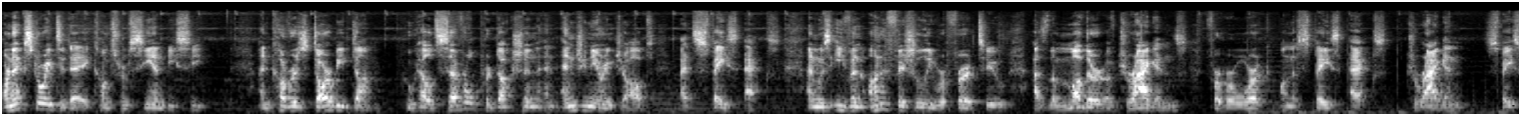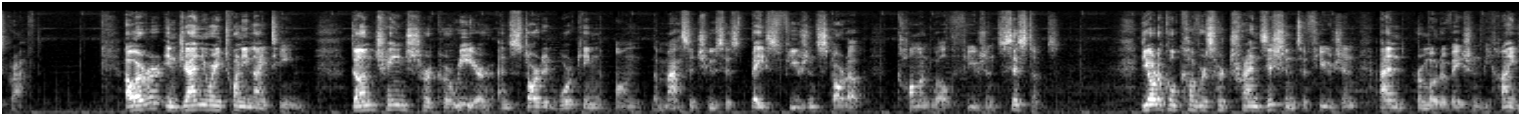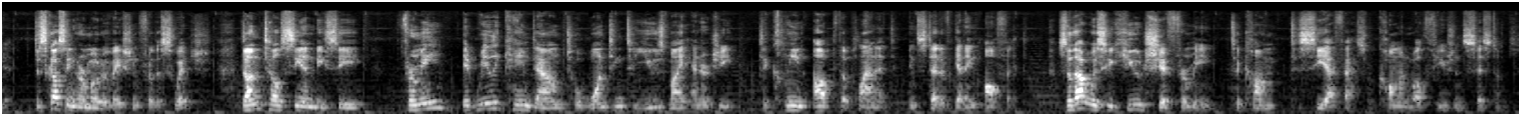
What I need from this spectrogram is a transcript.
Our next story today comes from CNBC and covers Darby Dunn, who held several production and engineering jobs at SpaceX and was even unofficially referred to as the mother of dragons for her work on the SpaceX Dragon spacecraft. However, in January 2019, Dunn changed her career and started working on the Massachusetts-based fusion startup Commonwealth Fusion Systems. The article covers her transition to fusion and her motivation behind it. Discussing her motivation for the switch, Dunn tells CNBC, For me, it really came down to wanting to use my energy to clean up the planet instead of getting off it. So that was a huge shift for me to come to CFS, or Commonwealth Fusion Systems.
